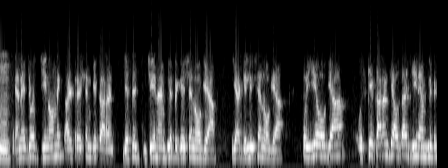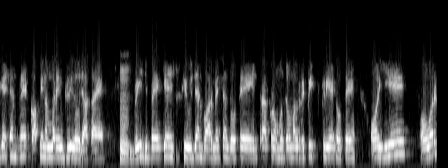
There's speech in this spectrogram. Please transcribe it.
हम्म। यानी जो जीनोमिक अल्ट्रेशन के कारण जैसे जीन एम्प्लीफिकेशन हो गया या डिलीशन हो गया तो ये हो गया उसके कारण क्या होता है जीन एम्प्लीफिकेशन से कॉपी नंबर इंक्रीज हो जाता है ब्रिज पैकेज फ्यूजन फॉर्मेशन होते हैं इंट्राक्रोमोजोमल रिपीट क्रिएट होते हैं और ये ओवर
